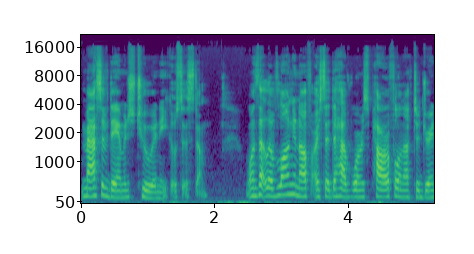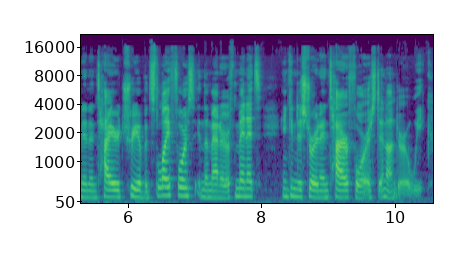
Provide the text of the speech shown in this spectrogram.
massive damage to an ecosystem. Ones that live long enough are said to have worms powerful enough to drain an entire tree of its life force in the matter of minutes and can destroy an entire forest in under a week.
